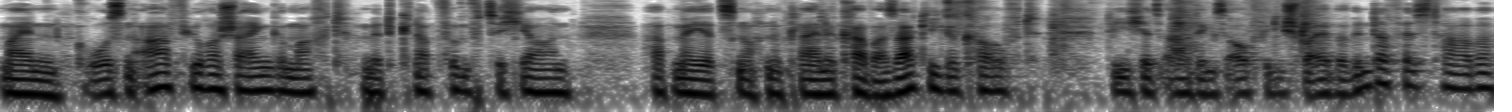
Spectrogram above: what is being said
meinen großen A-Führerschein gemacht mit knapp 50 Jahren. Habe mir jetzt noch eine kleine Kawasaki gekauft, die ich jetzt allerdings auch für die Schwalbe winterfest habe.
